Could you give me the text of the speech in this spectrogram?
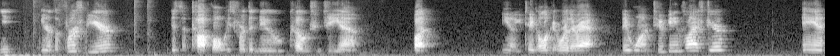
you, you know the first year is a tough always for the new coach and GM. But you know, you take a look at where they're at. They won two games last year, and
